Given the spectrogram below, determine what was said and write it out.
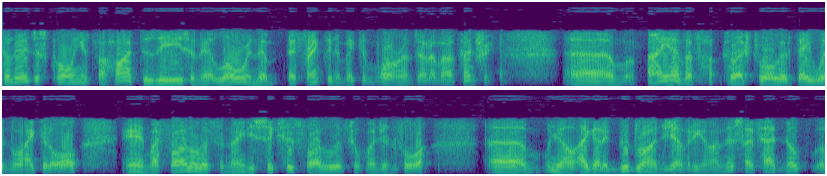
so they're just calling it for heart disease, and they're lowering them. They're frankly they're making morons out of our country. Um, I have a cholesterol that they wouldn't like at all, and my father lived to 96. His father lived to 104. Um, you know, I got a good longevity on this. I've had no uh,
